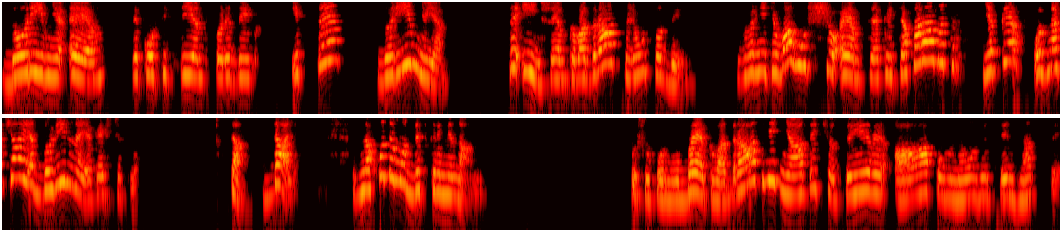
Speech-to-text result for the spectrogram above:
дорівнює М, це коефіцієнт перед х, і С дорівнює це інше М квадрат плюс 1. Зверніть увагу, що М це якийсь параметр, яке означає довільне якесь число. Так, далі. Знаходимо дискримінант. Пишу формулу b квадрат відняти 4а помножити на c.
